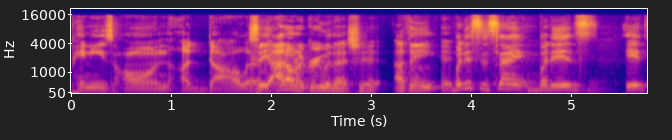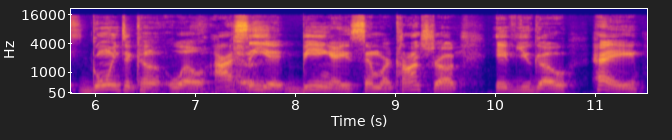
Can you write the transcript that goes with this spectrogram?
pennies on a dollar See, I don't agree with that shit. I think. It, But it's the same. But it's it's going to come. Well, I see it being a similar construct. If you go, hey,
